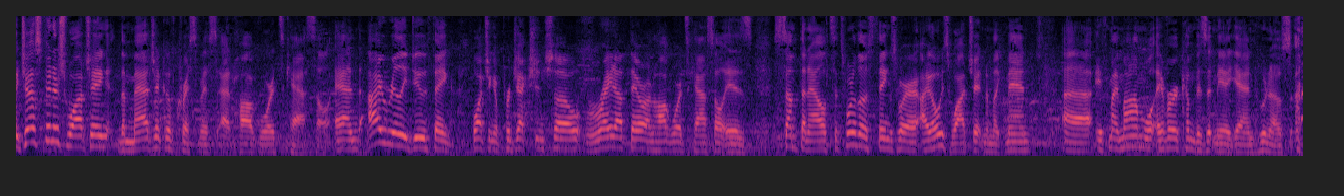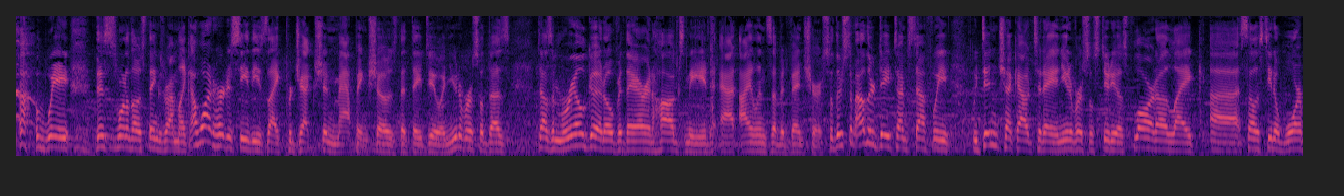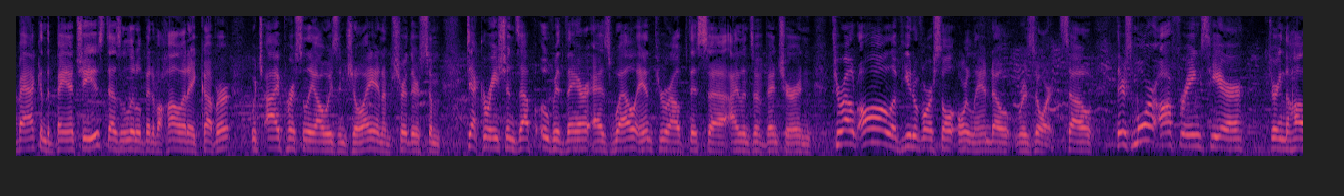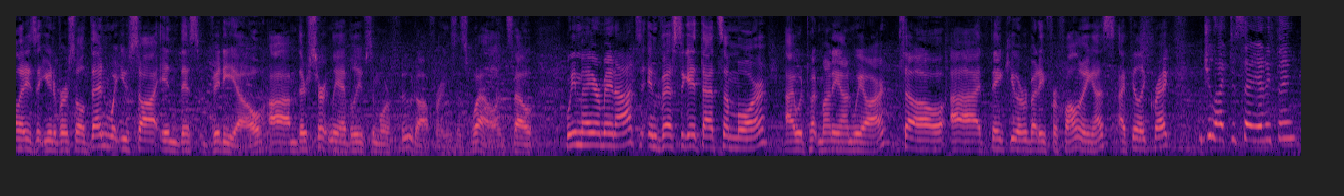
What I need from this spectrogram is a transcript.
We just finished watching The Magic of Christmas at Hogwarts Castle, and I really do think watching a projection show right up there on Hogwarts Castle is something else. It's one of those things where I always watch it and I'm like, man, uh, if my mom will ever come visit me again, who knows? we this is one of those things where I'm like, I want her to see these like projection mapping shows that they do, and Universal does does them real good over there in Hogsmeade at Islands of Adventure. So there's some other daytime stuff we we didn't check out today in Universal Studios Florida, like uh, Celestina Warbeck and the Banshees does a little bit of a holiday cover, which I personally always enjoy, and I'm sure there's some decorations up over there as well, and throughout this uh, Islands of Adventure, and throughout all of Universal Orlando Resort. So there's more offerings here during the holidays at Universal than what you saw in this video. Um, there's certainly, I believe, some more food offerings as well, and so. We may or may not investigate that some more. I would put money on we are. So, uh, thank you everybody for following us. I feel like, Craig, would you like to say anything?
